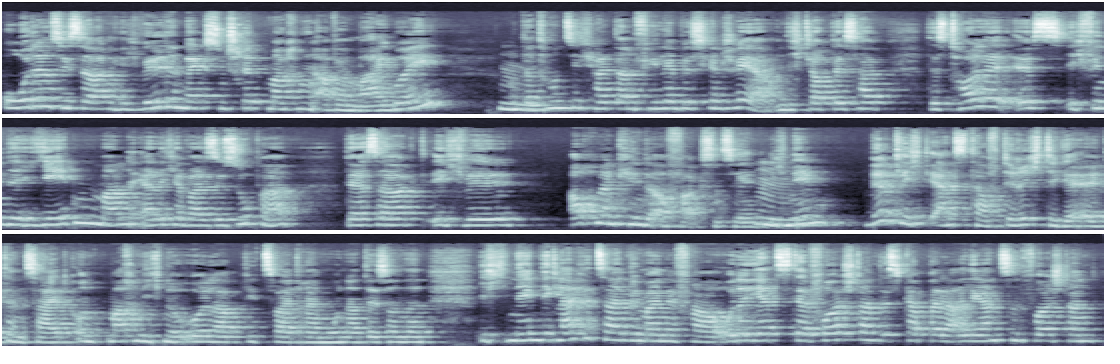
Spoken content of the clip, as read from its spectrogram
Oder sie sagen, ich will den nächsten Schritt machen, aber my way. Mhm. Und da tun sich halt dann viele ein bisschen schwer. Und ich glaube deshalb, das Tolle ist, ich finde jeden Mann ehrlicherweise super, der sagt, ich will auch mein Kind aufwachsen sehen. Mhm. Ich nehme wirklich ernsthaft die richtige Elternzeit und mache nicht nur Urlaub die zwei, drei Monate, sondern ich nehme die gleiche Zeit wie meine Frau. Oder jetzt der Vorstand, es gab bei der Allianzen Vorstand,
